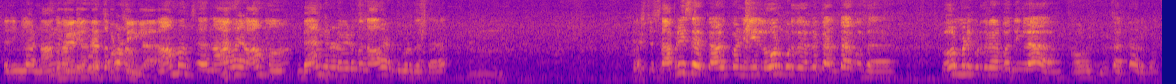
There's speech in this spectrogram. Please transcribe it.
சரிங்களா? நாங்க உங்க நம்பி வீட்டுல கொடுத்த இருந்து பணம்? ஆமாங்க சார் நான் தான் ஆமா. பேங்க் என்னோட வீடு நான் தான் எடுத்து கொடுத்தேன் sir. First Sabari sir call பண்ணி லோன் கொடுத்தது கரெக்டா இருக்கும் சார். லோன் பண்ணி கொடுத்துருக்காரு பாத்தீங்களா? அவருக்கு கரெக்டா இருக்கும்.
